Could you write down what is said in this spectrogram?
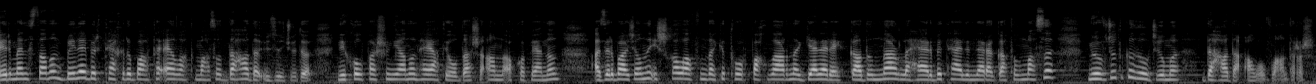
Ermənistanın belə bir təxribata əl atması daha da üzücüdür. Nikol Paşinyanın həyat yoldaşı Anna Akopyanın Azərbaycanın işğal altındakı torpaqlarına gələrək qadınlarla hərbi təlimlərə qatılması mövcud qığılcımı daha da alovlandırır.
